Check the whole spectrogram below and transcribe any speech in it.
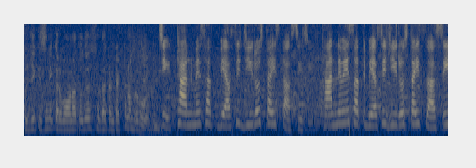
ਸੋ ਜੇ ਕਿਸੇ ਨੇ ਕਰਵਾਉਣਾ ਤਾਂ ਉਹਦਾ ਤੁਹਾਡਾ ਕੰਟੈਕਟ ਨੰਬਰ ਬੋਲ ਦਿਓ। ਜੀ 9872802787 ਜੀ। 9872802787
